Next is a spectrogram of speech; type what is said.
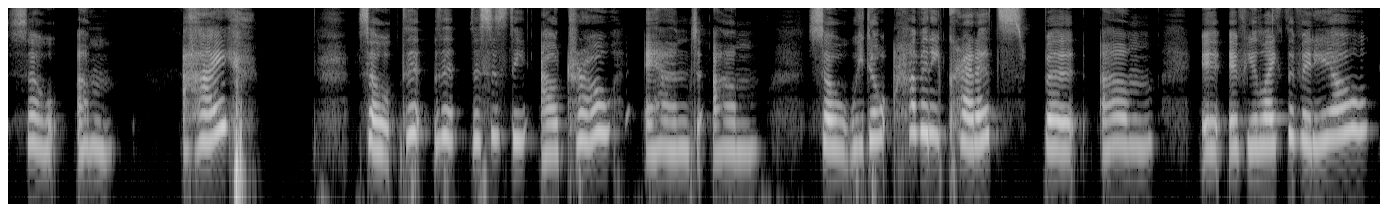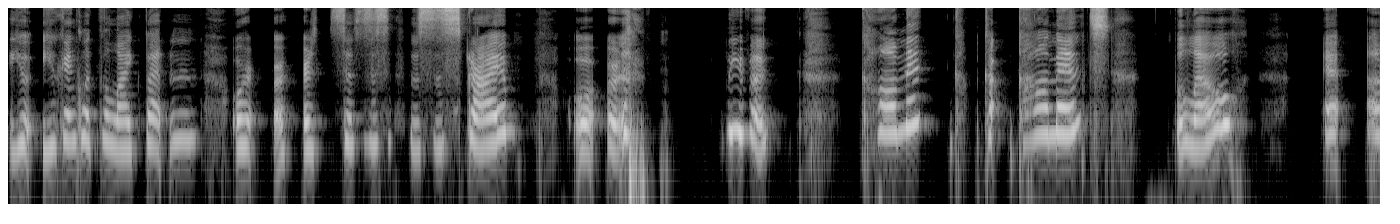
So, um, hi? So th th this is the outro, and um, so we don't have any credits, but um, if you like the video, you you can click the like button or or, or subscribe or, or leave a comment comment below. Uh, uh,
